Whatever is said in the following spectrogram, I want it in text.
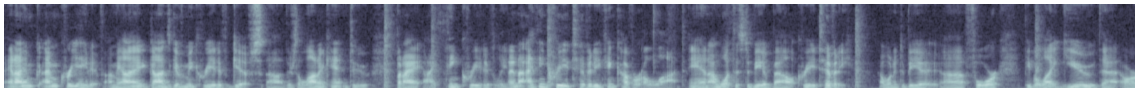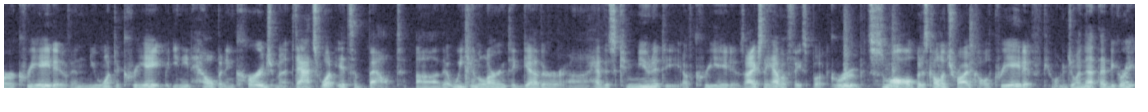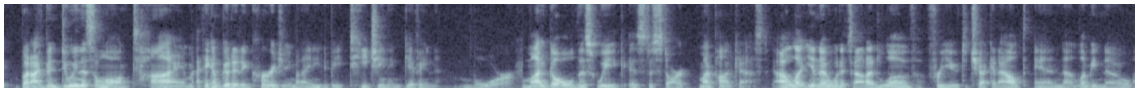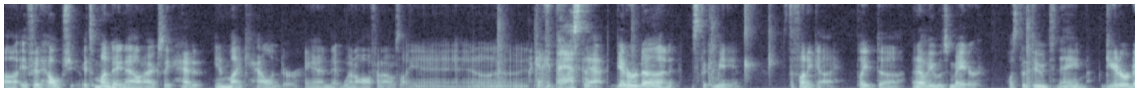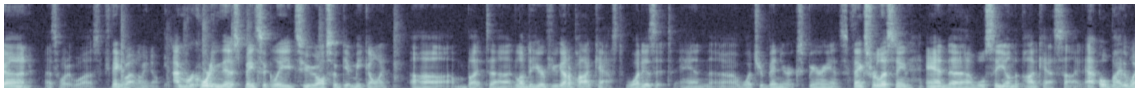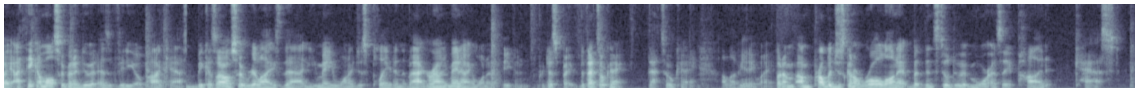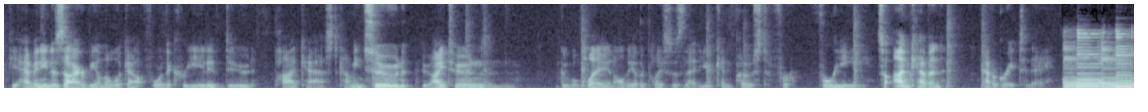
and I'm I'm creative. I mean, I God's given me creative gifts. Uh, there's a lot I can't do, but I, I think creatively, and I think creativity can cover a lot. And I want this to be about creativity. I want it to be a, uh, for people like you that are creative and you want to create, but you need help and encouragement. That's what it's about. Uh, that we can learn together, uh, have this community of creatives. I actually have a Facebook group. It's small, but it's called a tribe called Creative. If you want to join that, that'd be great. But I've been doing this a long time. I think I'm good at encouraging, but I need to be teaching and giving more. My goal this week is to start my podcast. I'll let you know when it's out. I'd love for you to check it out and uh, let me know uh, if it helps you. It's Monday now, and I actually had it in my calendar, and it went off, and I was like, eh, I gotta get past that. Get her done. It's the comedian. It's the funny guy. Played, uh, I know he was Mater. What's the dude's name? Get her done. That's what it was. If you think about it, let me know. I'm recording this basically to also get me going. Uh, but uh, I'd love to hear if you've got a podcast. What is it? And uh, what's your, been your experience? Thanks for listening, and uh, we'll see you on the podcast side. Uh, oh, by the way, I think I'm also going to do it as a video podcast because I also realize that you may want to just play it in the background. You may not want to even participate, but that's okay that's okay. I love you anyway. But I'm, I'm probably just going to roll on it, but then still do it more as a podcast. If you have any desire, be on the lookout for the Creative Dude podcast coming soon to iTunes and Google Play and all the other places that you can post for free. So I'm Kevin. Have a great today.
